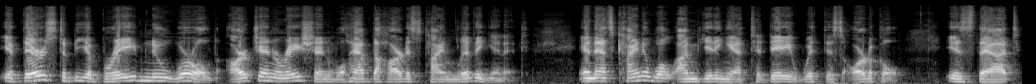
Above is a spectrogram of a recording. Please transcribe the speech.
if there's to be a brave new world, our generation will have the hardest time living in it. And that's kind of what I'm getting at today with this article, is that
